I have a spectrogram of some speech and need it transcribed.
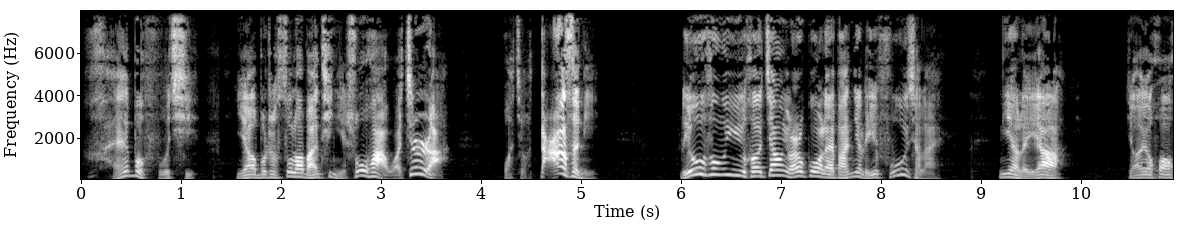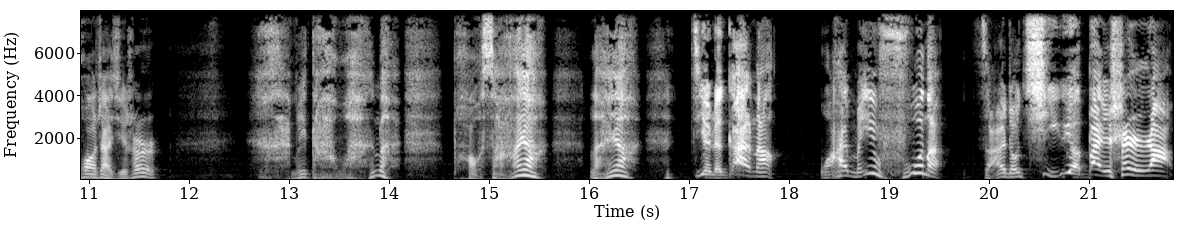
还不服气？要不是苏老板替你说话，我今儿啊，我就打死你！刘凤玉和江源过来把聂磊扶起来，聂磊呀，摇摇晃晃站起身儿，还没打完呢，跑啥呀？来呀，接着干呢！我还没服呢，咱按照契约办事儿啊！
